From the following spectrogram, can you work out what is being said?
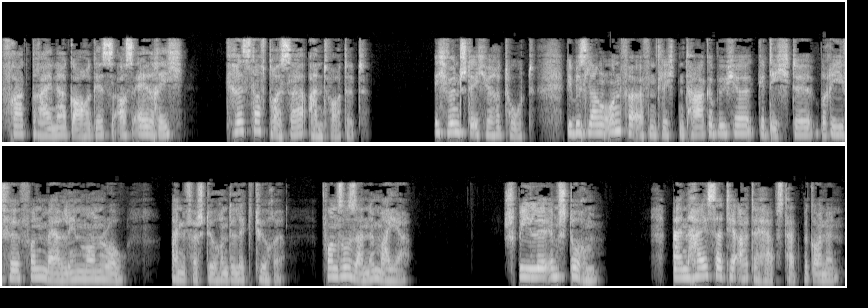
fragt Rainer Gorges aus Elrich. Christoph Drösser antwortet. Ich wünschte, ich wäre tot. Die bislang unveröffentlichten Tagebücher, Gedichte, Briefe von Marilyn Monroe. Eine verstörende Lektüre. Von Susanne Meyer. Spiele im Sturm. Ein heißer Theaterherbst hat begonnen.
